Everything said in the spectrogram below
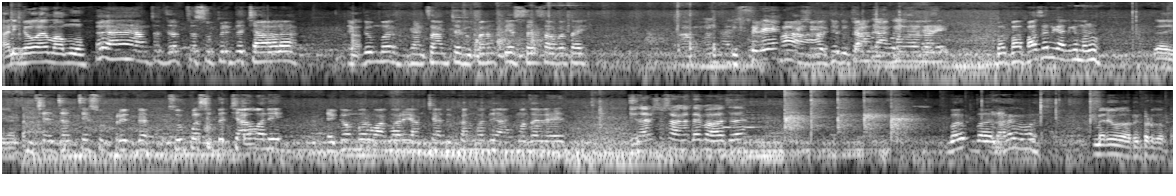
आणि हे आहे मामू. आमचा जगचा सुप्रसिद्ध चहावाला. एकदम यांचा आमच्या दुकानात ते सर स्वागत आहे. हा, बसा ना खाली म्हणू. आमच्या जगचे सुप्रसिद्ध सुप्रसिद्ध चहावाले दिगंबर वाघमारे आमच्या दुकानमध्ये आगमन झाले आहेत. स्वागत आहे भावाचं. ब- ब- झालं का? मेरे को रिकॉर्ड करतो.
